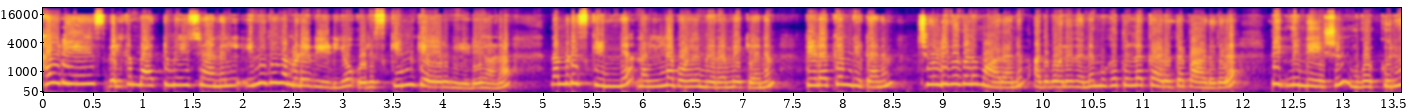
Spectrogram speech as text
Hi dears welcome back to my channel ഇന്നത്തെ നമ്മുടെ വീഡിയോ ഒരു സ്കിൻ കെയർ വീഡിയോ ആണ്. നമ്മുടെ സ്കിന്നിന് നല്ലപോലെ നിറം വെക്കാനും തിളക്കം കിട്ടാനും ചുളിവുകൾ മാറാനും അതുപോലെ തന്നെ മുഖത്തുള്ള കറുത്ത പാടുകൾ പിഗ്മെന്റേഷൻ മുഖക്കുരു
